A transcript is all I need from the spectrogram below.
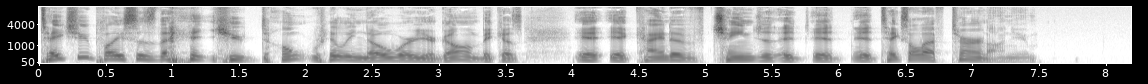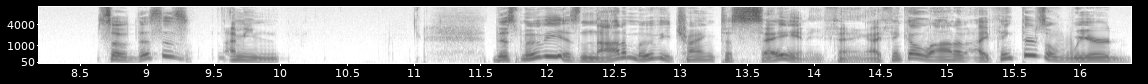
takes you places that you don't really know where you're going because it, it kind of changes it, it it takes a left turn on you so this is i mean this movie is not a movie trying to say anything i think a lot of i think there's a weird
